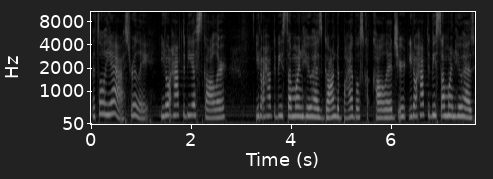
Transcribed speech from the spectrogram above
That's all He asks, really. You don't have to be a scholar. You don't have to be someone who has gone to Bible college. You're, you do not have to be someone who has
